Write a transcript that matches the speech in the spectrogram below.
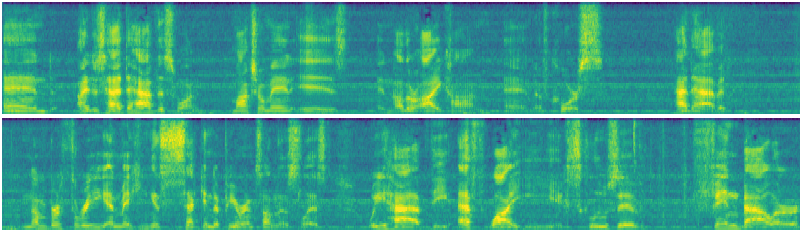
and I just had to have this one. Macho Man is another icon, and of course, had to have it. Number three, and making his second appearance on this list, we have the FYE exclusive Finn Balor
